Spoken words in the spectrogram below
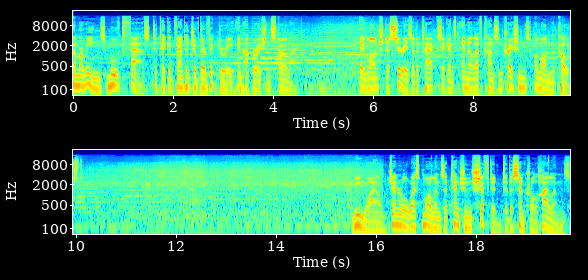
The Marines moved fast to take advantage of their victory in Operation Starlight. They launched a series of attacks against NLF concentrations along the coast. Meanwhile, General Westmoreland's attention shifted to the central highlands.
